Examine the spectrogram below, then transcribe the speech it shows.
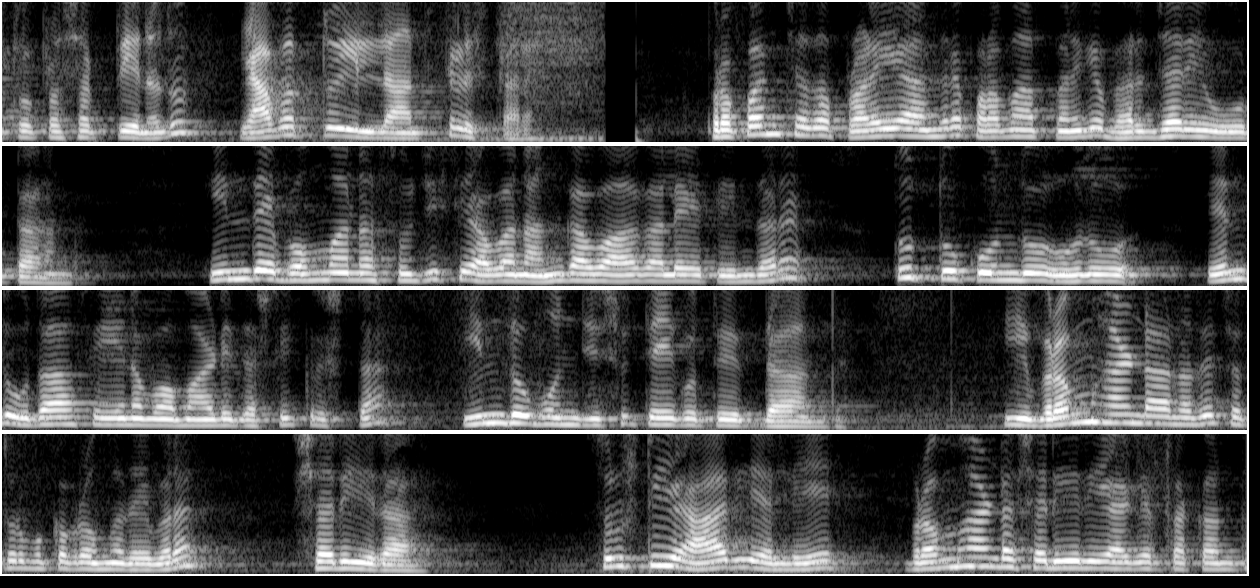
ಅಥವಾ ಪ್ರಸಕ್ತಿ ಅನ್ನೋದು ಯಾವತ್ತೂ ಇಲ್ಲ ಅಂತ ತಿಳಿಸ್ತಾರೆ. ಪ್ರಪಂಚದ ಪ್ರಳಯ ಅಂದರೆ ಪರಮಾತ್ಮನಿಗೆ ಭರ್ಜರಿ ಊಟ ಅಂತ. ಹಿಂದೆ ಬೊಮ್ಮನ ಸೃಜಿಸಿ ಅವನ ಅಂಗವಾಗಲೇ ತಿಂದರೆ ತುತ್ತು ಕುಂದುವುದು ಎಂದು ಉದಾಸೀನವ ಮಾಡಿದ ಶ್ರೀಕೃಷ್ಣ ಇಂದು ಮುಂಜಿಸು ತೇಗುತ್ತಿದ್ದ ಅಂತ. ಈ ಬ್ರಹ್ಮಾಂಡ ಅನ್ನೋದೇ ಚತುರ್ಮುಖ ಬ್ರಹ್ಮದೇವರ ಶರೀರ. ಸೃಷ್ಟಿಯ ಆದಿಯಲ್ಲಿ ಬ್ರಹ್ಮಾಂಡ ಶರೀರಿಯಾಗಿರ್ತಕ್ಕಂಥ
